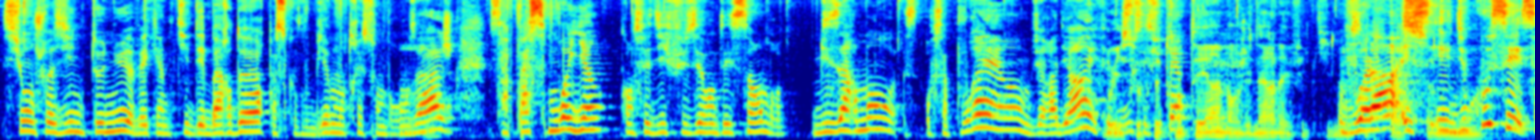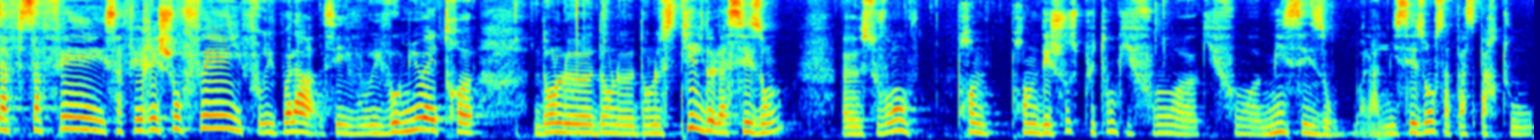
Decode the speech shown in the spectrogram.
si on choisit une tenue avec un petit débardeur parce qu'on veut bien montrer son bronzage, ça passe moyen quand c'est diffusé en décembre. Bizarrement, oh, ça pourrait, hein, on dira ah il fait Oui, sauf c'est super. 31, mais en général, effectivement. Voilà, et, et du coup, ça, ça fait, ça fait réchauffer. Il, faut, voilà, il vaut- mieux être dans le, dans le, dans le style de la saison. Euh, souvent, prendre, prendre des choses plutôt qui font, euh, qui font mi-saison. Voilà, mi-saison, ça passe partout.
